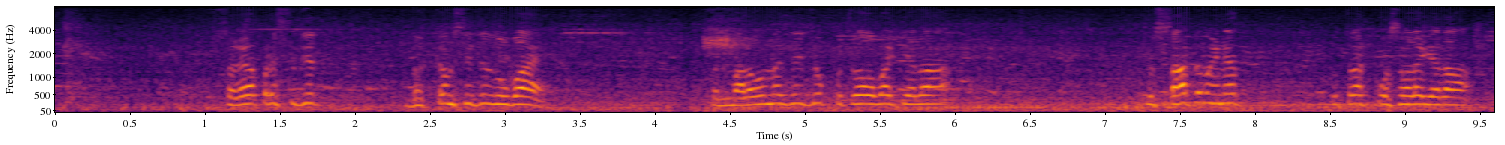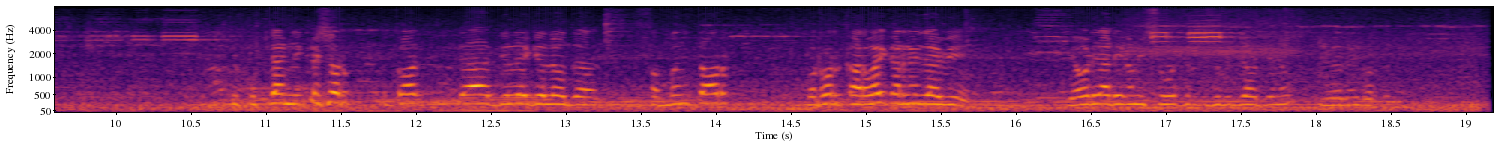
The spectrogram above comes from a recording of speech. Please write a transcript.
सगळ्या परिस्थितीत भक्कम स्थितीत उभा आहे. पण मालवणमध्ये जो पुतळा उभा केला तो सात महिन्यात पुतळा कोसळला गेला. ते कुठल्या निकषावर पुतळा त्या दिलं गेलं होतं संबंधितावर कठोर कारवाई करण्यात यावी एवढं या ठिकाणी शिवतीर्थ वतीनं निवेदन करतो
